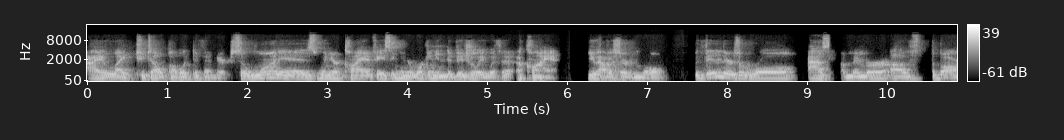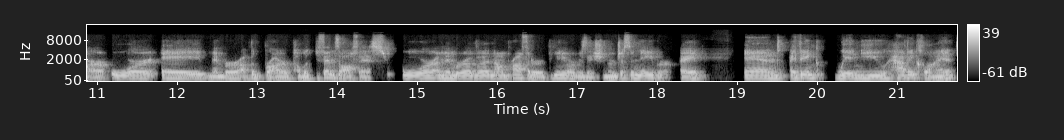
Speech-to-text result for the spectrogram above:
I like to tell public defenders. So, one is when you're client facing and you're working individually with a, a, client, you have a certain role. But then there's a role as a member of the bar or a member of the broader public defense office or a member of a nonprofit or a community organization or just a neighbor, right? And I think when you have a client,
